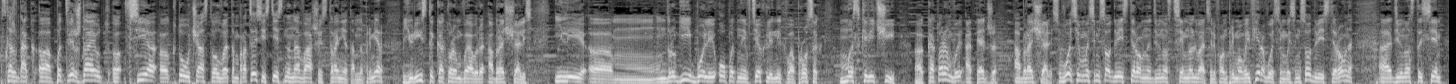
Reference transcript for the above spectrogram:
скажем так, э, подтверждают э, все, э, кто участвовал в этом процессе, естественно, на вашей стране. Там, например, юристы, к которым вы обращались, или эм, другие более опытные в тех или иных вопросах москвичи, к которым вы, опять же, обращались. 8 800 200 ровно 9702, телефон прямого эфира, 8 800 200 ровно 9702.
